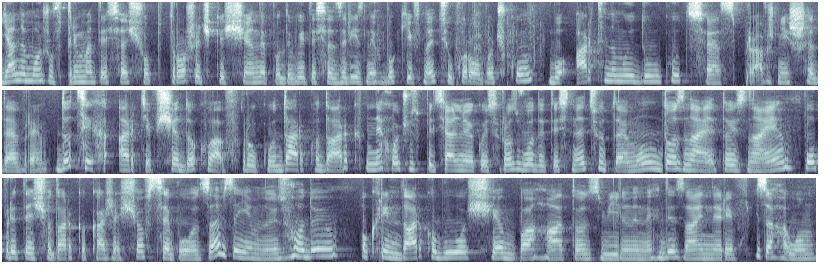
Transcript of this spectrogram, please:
Я не можу втриматися, щоб трошечки ще не подивитися з різних боків на цю коробочку, бо арт, на мою думку, це справжні шедеври. До цих артів ще доклав руку Дарко Дарк. Не хочу спеціально якось розводитись на цю тему. Хто знає, той знає. Попри те, що Дарко каже, що все було за взаємною згодою. Окрім Дарко, було ще багато звільнених дизайнерів і загалом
